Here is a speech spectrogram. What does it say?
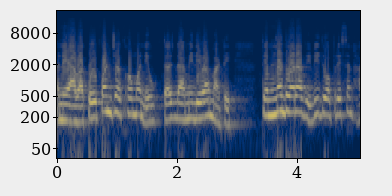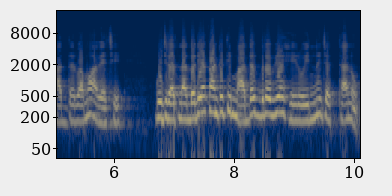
અને આવા કોઈપણ જખમોને ઉગતા જ ડામી દેવા માટે તેમના દ્વારા વિવિધ ઓપરેશન હાથ ધરવામાં આવ્યા છે. ગુજરાતના દરિયાકાંઠેથી માદક દ્રવ્ય હેરોઇનના જથ્થાનું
